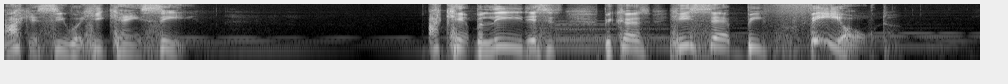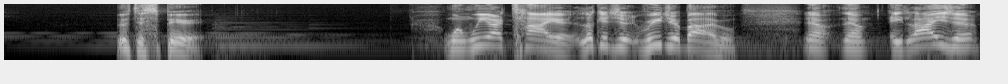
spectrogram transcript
I can see what he can't see. I can't believe this is because he said, be filled with the Spirit. When we are tired, look at your read your Bible. Now, now Elijah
